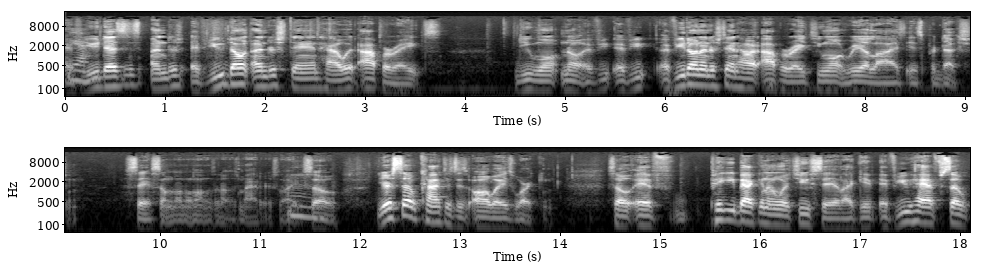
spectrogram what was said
If Yeah. you doesn't under, if you don't understand how it operates, you won't know. If you if you if you don't understand how it operates, you won't realize its production." Said something along the lines of those matters. Like hmm. so, your subconscious is always working. So if piggybacking on what you said, like if, if you have so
